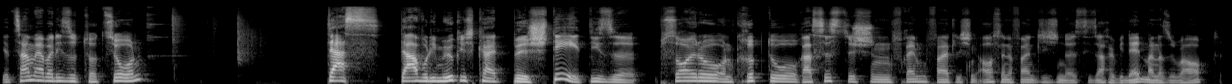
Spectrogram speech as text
Jetzt haben wir aber die Situation, dass da, wo die Möglichkeit besteht, diese pseudo- und krypto-rassistischen, fremdenfeindlichen, ausländerfeindlichen, da ist die Sache, wie nennt man das überhaupt?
